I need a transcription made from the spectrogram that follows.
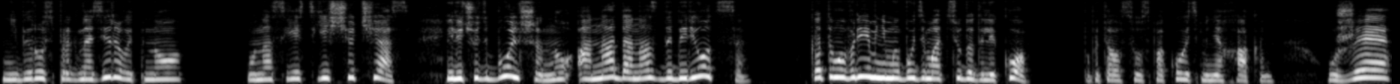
«Не берусь прогнозировать, но у нас есть еще час или чуть больше, но она до нас доберется. К этому времени мы будем отсюда далеко», — попытался успокоить меня Хакон. «Уже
